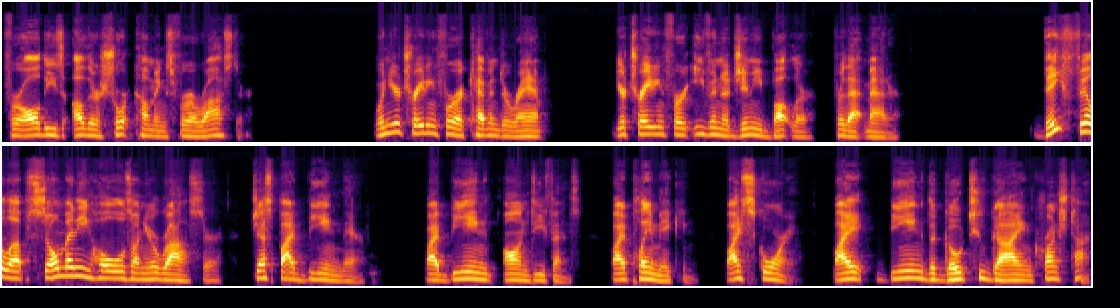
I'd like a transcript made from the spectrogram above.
for all these other shortcomings for a roster. When you're trading for a Kevin Durant, you're trading for even a Jimmy Butler for that matter. They fill up so many holes on your roster just by being there, by being on defense, by playmaking, by scoring, by being the go to guy in crunch time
